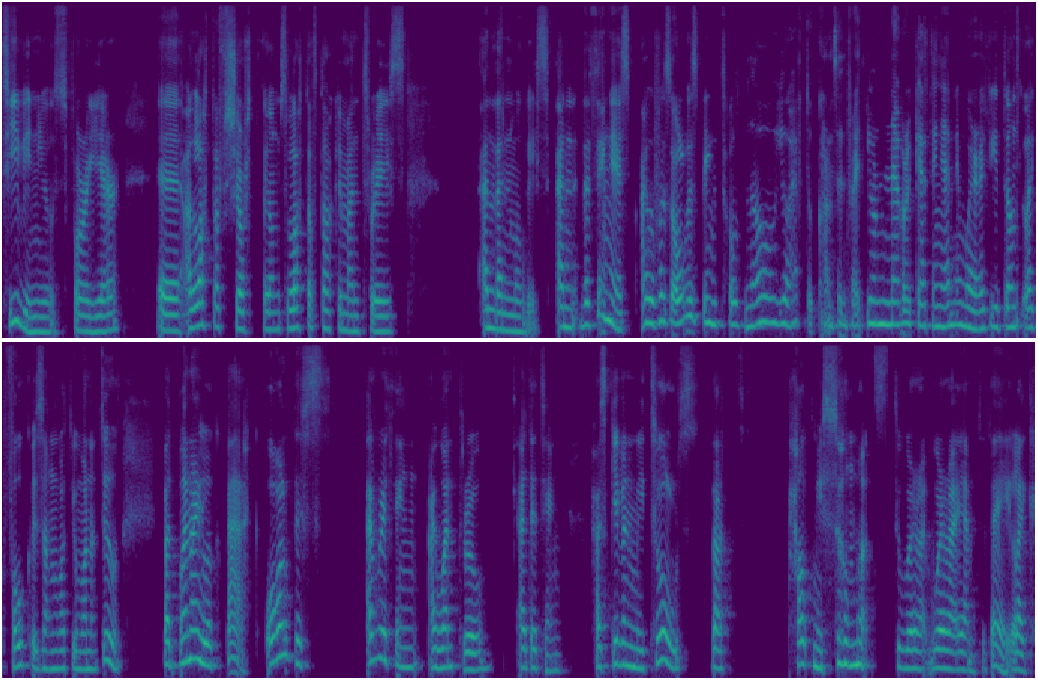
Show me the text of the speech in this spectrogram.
tv news for a year. Uh, a lot of short films a lot of documentaries and then movies. And the thing is i was always being told no you have to concentrate. You're never getting anywhere if you don't like focus on what you want to do. But when i look back all this everything i went through editing has given me tools that help me so much to where I, where I am today. Like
